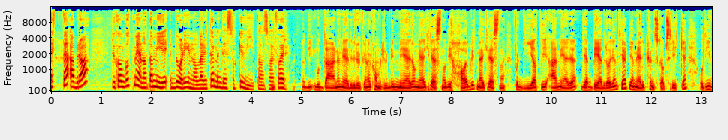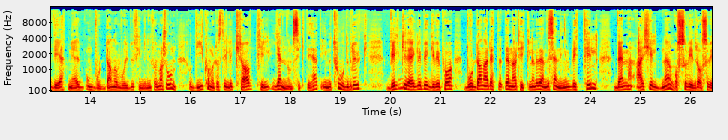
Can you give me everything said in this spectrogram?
dette er bra. Du kan godt mene at det er mye dårlig innhold der ute, men det står ikke vi til ansvar for. De moderne mediebrukerne kommer til å bli mer og mer kresne, og de har blitt mer kresne fordi at de er, mer, de er bedre orientert, de er mer kunnskapsrike, og de vet mer om hvordan og hvor du finner informasjon. Og De kommer til å stille krav til gjennomsiktighet i metodebruk. Hvilke regler bygger vi på? Hvordan er dette, denne artikkelen eller denne sendingen blitt til? Hvem er kildene? Mm. Osv. osv.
